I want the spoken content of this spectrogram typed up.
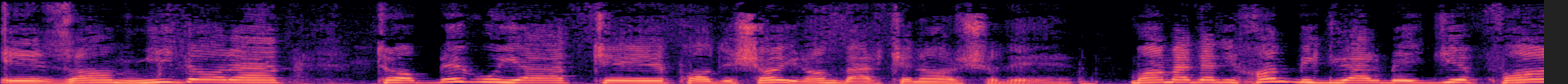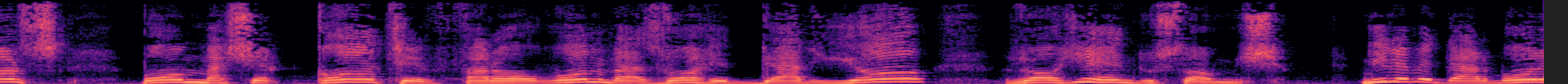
اعزام می دارد تا بگوید که پادشاه ایران برکنار شده. محمد علی خان بیگلربیگی فارس با مشقات فراوان و از راه دریا راهی هندوستان میشه. میره به دربار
